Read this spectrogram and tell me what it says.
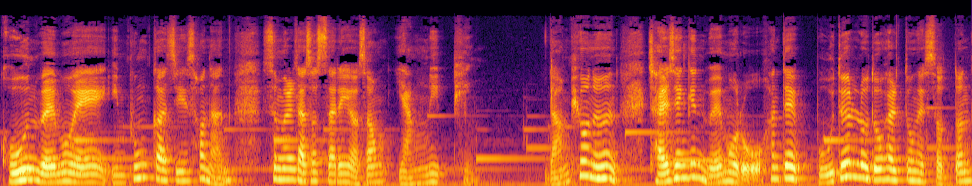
고운 외모에 인품까지 선한 25살의 여성 양리핑. 남편은 잘생긴 외모로 한때 모델로도 활동했었던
